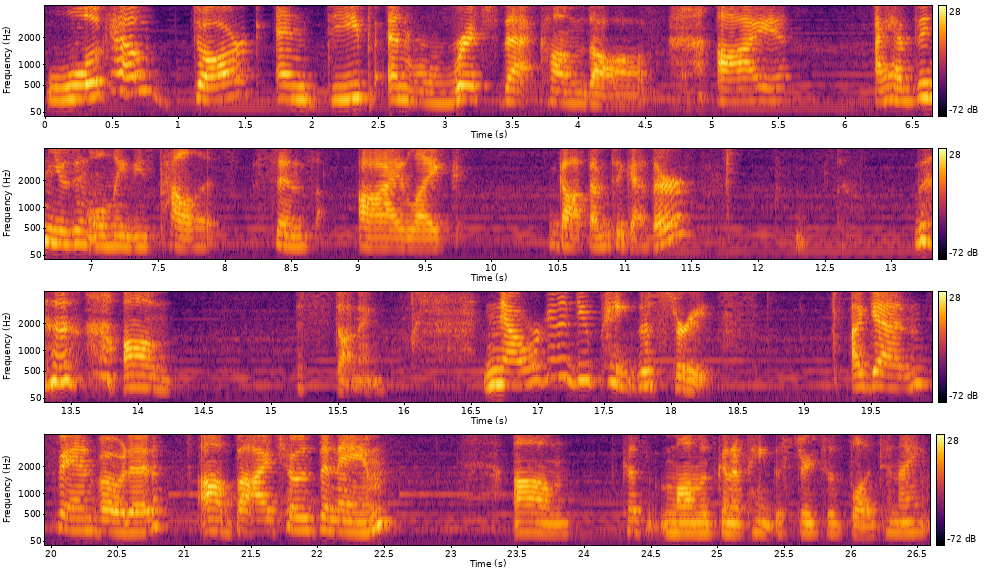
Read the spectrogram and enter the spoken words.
Look how dark and deep and rich that comes off. I I have been using only these palettes since I like got them together. um stunning. Now we're gonna do Paint the Streets. Again, fan voted, um, but I chose the name um, because Mama's gonna paint the streets with blood tonight.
